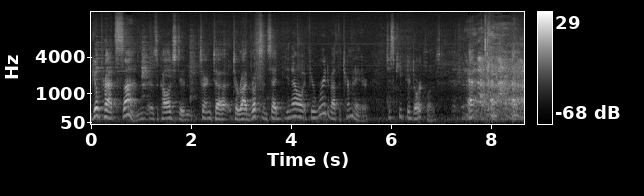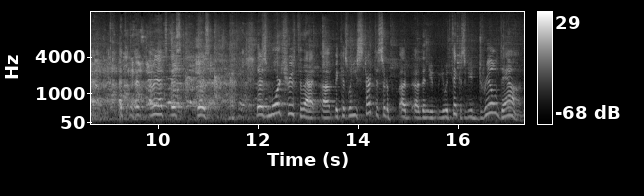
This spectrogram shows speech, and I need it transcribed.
Gil Pratt's son, as a college student, turned to, to Rod Brooks and said, You know, if you're worried about the Terminator, just keep your door closed. And, and, and, I mean, there's, there's, there's more truth to that uh, because when you start to sort of, uh, uh, than you, you would think, because if you drill down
